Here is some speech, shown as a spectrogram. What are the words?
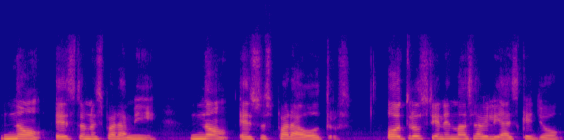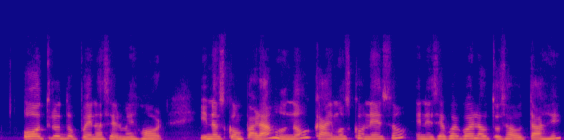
no, esto no es para mí, no, eso es para otros. Otros tienen más habilidades que yo, otros lo pueden hacer mejor y nos comparamos, ¿no? Caemos con eso, en ese juego del autosabotaje,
